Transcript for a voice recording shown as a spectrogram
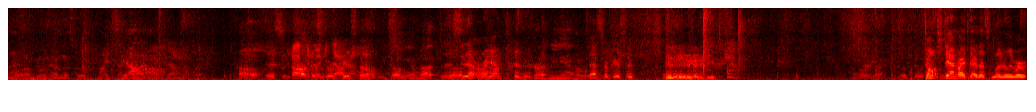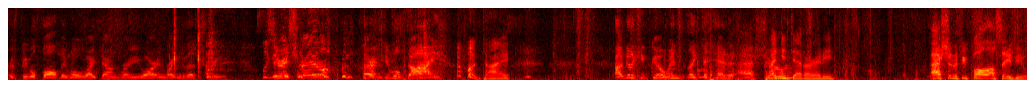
No, I'm going down this way. My God. Oh, This is not oh, this is where Pierce fell. You tell me I'm not. Did you see that uh, ramp? I currently am. That's where Pierce went. Don't stand right there. That's literally where if people fall, they roll right down where you are and right into that tree. Look Seriously, at the trail. Clara, you will die. I won't die. I'm gonna keep going, like ahead of Ashton. I'd be dead already. Ashton, if you fall, I'll save you.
